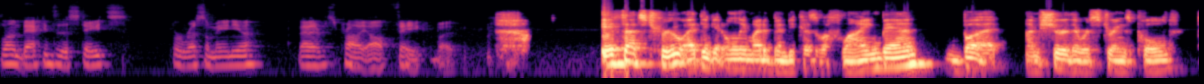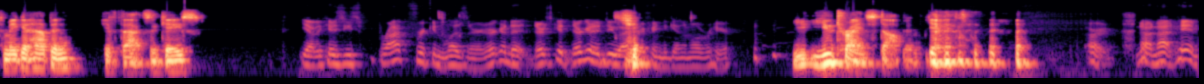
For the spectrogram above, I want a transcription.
flown back into the states for WrestleMania. That's probably all fake, but If that's true, I think it only might have been because of a flying ban, but I'm sure there were strings pulled to make it happen. If that's the case, yeah, because he's Brock freaking Lesnar. They're gonna, there's, good- they're gonna do Yeah. everything to get him over here. you, you try and stop him. Or no, not him,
